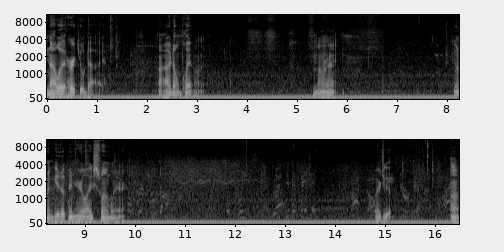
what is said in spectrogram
not let Hercule die. I don't plan on it. Alright. Gonna get up in here like swimwear. Where'd you go? Uh.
